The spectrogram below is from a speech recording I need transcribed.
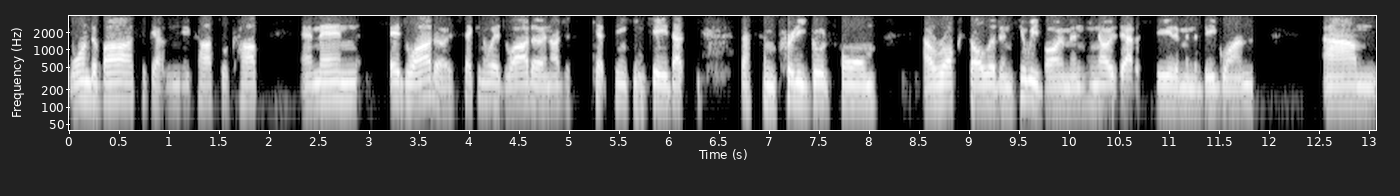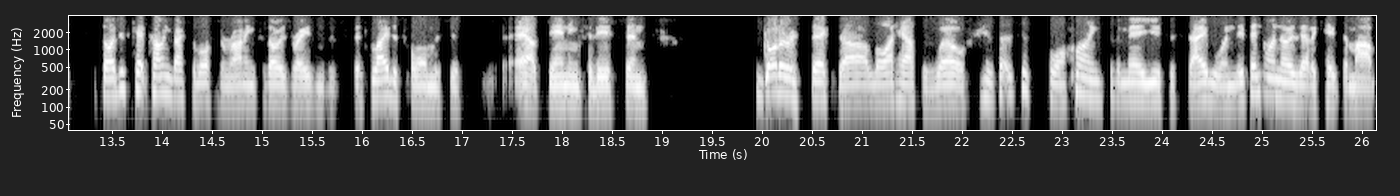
Wanda Bar took out the Newcastle Cup, and then Eduardo, second to Eduardo, and I just kept thinking, gee, that that's some pretty good form. Uh, rock solid, and Huey Bowman, he knows how to steer them in the big ones. Um, so I just kept coming back to Lost and Running for those reasons. Its, its latest form is just outstanding for this, and got to respect uh, Lighthouse as well. It's just flying for the Mare Youth stable, and if anyone knows how to keep them up,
